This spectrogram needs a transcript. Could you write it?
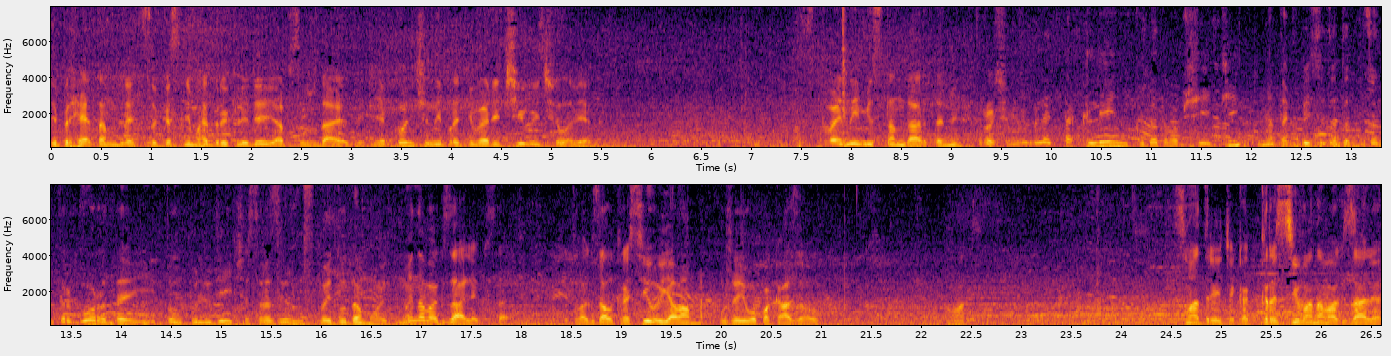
и при этом, блядь, сука, снимает других людей и обсуждает их. Я конченый противоречивый человек. Двойными стандартами. Короче, мне, блядь, так лень куда-то вообще идти. Меня так бесит этот центр города и толпу людей. Сейчас развернусь, пойду домой. Мы на вокзале, кстати. Этот вокзал красивый, я вам уже его показывал. Вот. Смотрите, как красиво на вокзале.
